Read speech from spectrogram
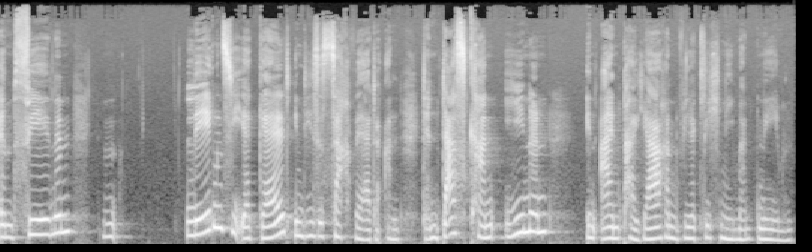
empfehlen, legen Sie Ihr Geld in diese Sachwerte an, denn das kann Ihnen in ein paar Jahren wirklich niemand nehmen.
